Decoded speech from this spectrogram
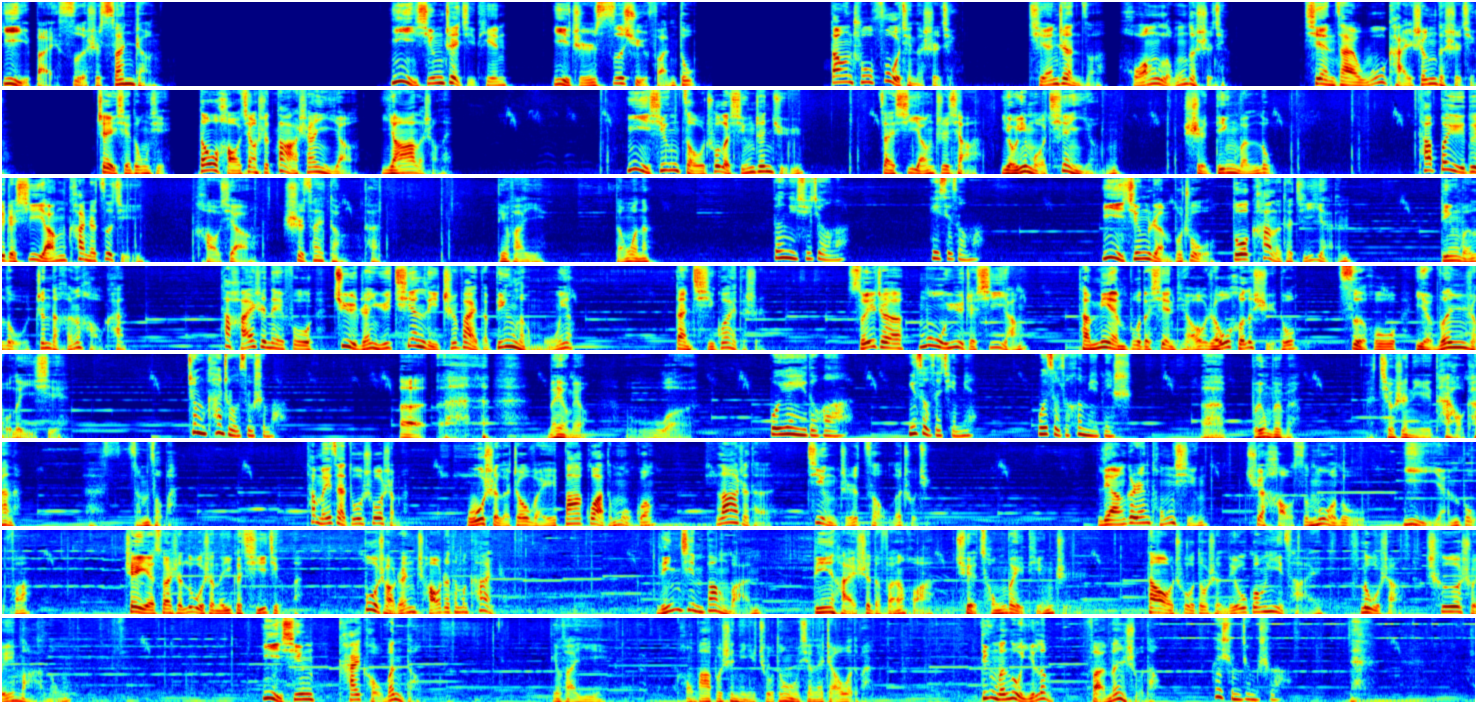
一百四十三章。逆星这几天一直思绪繁多。当初父亲的事情，前阵子黄龙的事情，现在吴凯生的事情，这些东西都好像是大山一样压了上来。易兴走出了刑侦局，在夕阳之下有一抹倩影，是丁文璐。他背对着夕阳看着自己，好像是在等他。丁法医，等我呢。等你许久了，一起走吗？易经忍不住多看了他几眼。丁文璐真的很好看，他还是那副拒人于千里之外的冰冷模样。但奇怪的是，随着沐浴着夕阳，他面部的线条柔和了许多。似乎也温柔了一些。这么看着我做什么？呃，没有没有，我……我愿意的话，你走在前面，我走在后面便是。呃，不用不用不用，就是你太好看了。呃，咱们走吧。他没再多说什么，无视了周围八卦的目光，拉着他径直走了出去。两个人同行，却好似陌路。一言不发，这也算是路上的一个奇景了。不少人朝着他们看着。临近傍晚，滨海市的繁华却从未停止，到处都是流光溢彩，路上车水马龙。易星开口问道：“丁法医，恐怕不是你主动先来找我的吧？”丁文璐一愣，反问说道：“为什么这么说？”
